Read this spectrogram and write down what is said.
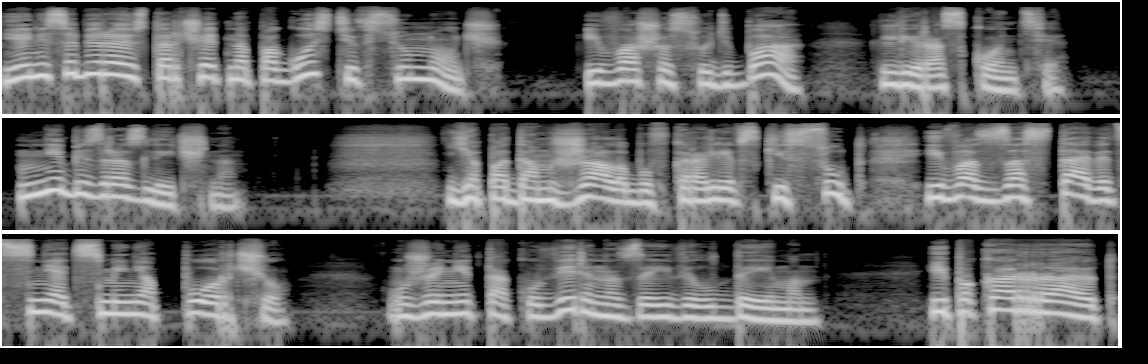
Я не собираюсь торчать на погосте всю ночь. И ваша судьба, Лира Сконти, мне безразлична. Я подам жалобу в Королевский суд, и вас заставят снять с меня порчу», — уже не так уверенно заявил Деймон. «И покарают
